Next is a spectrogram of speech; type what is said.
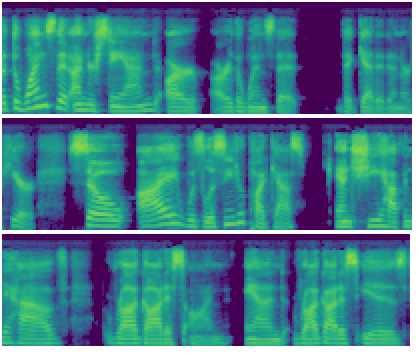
But the ones that understand are are the ones that that get it and are here. So I was listening to a podcast and she happened to have Rha Goddess on. And Rha Goddess is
